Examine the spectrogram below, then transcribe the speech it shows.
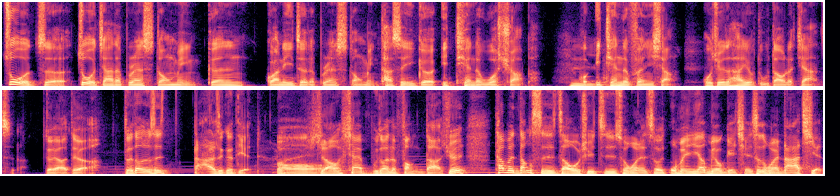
作者作家的 brainstorming，跟管理者的 brainstorming，它是一个一天的 workshop 或一天的分享。我觉得它有独到的价值对啊，对啊。得到就是打了这个点哦，然后现在不断的放大。所以他们当时找我去支持春晚的时候，我们一样没有给钱，甚至我还拿钱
